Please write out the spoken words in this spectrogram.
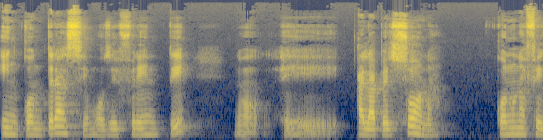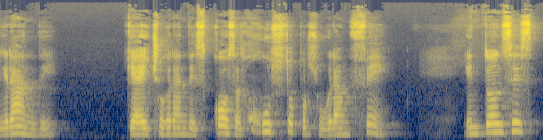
encontrásemos de frente eh, a la persona con una fe grande, que ha hecho grandes cosas justo por su gran fe. Entonces,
